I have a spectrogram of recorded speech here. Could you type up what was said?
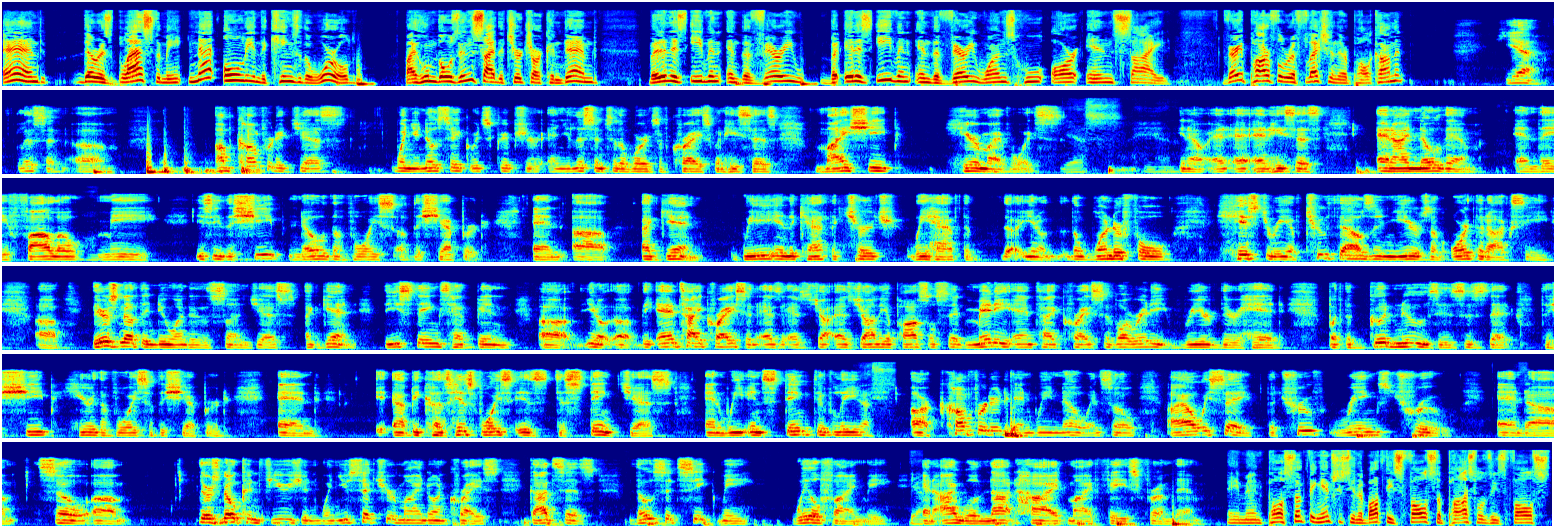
And there is blasphemy not only in the kings of the world, by whom those inside the church are condemned, but it is even in the very but it is even in the very ones who are inside. Very powerful reflection there, Paul. Comment? Yeah. Listen, um, I'm comforted, Jess, when you know sacred scripture and you listen to the words of Christ when he says, My sheep hear my voice. Yes. Amen. You know, and, and, and he says, And I know them and they follow me. You see, the sheep know the voice of the shepherd. And uh, again, we in the Catholic Church, we have the, the you know the wonderful history of 2,000 years of orthodoxy. Uh, there's nothing new under the sun, Jess. Again, these things have been, uh, you know, uh, the Antichrist, and as as jo- as John the Apostle said, many antichrists have already reared their head. But the good news is is that the sheep hear the voice of the shepherd, and uh, because his voice is distinct, Jess, and we instinctively Yes. are comforted and we know. And so I always say the truth rings true. And um, so um, there's no confusion. When you set your mind on Christ, God says, Those that seek me will find me, Yeah. and I will not hide my face from them. Amen. Paul, something interesting about these false apostles, these false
